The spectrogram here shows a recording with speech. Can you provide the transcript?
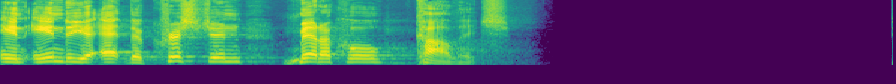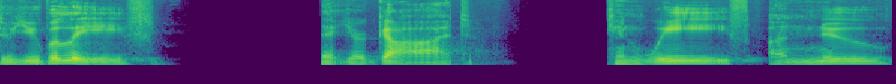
in India at the Christian Medical College. Do you believe that your God can weave a new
